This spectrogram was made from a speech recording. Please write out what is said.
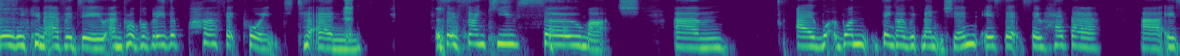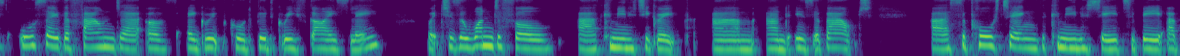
all we can ever do and probably the perfect point to end so thank you so much um, uh, one thing I would mention is that so Heather uh, is also the founder of a group called Good Grief Guiseley, which is a wonderful uh, community group um, and is about uh, supporting the community to be a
